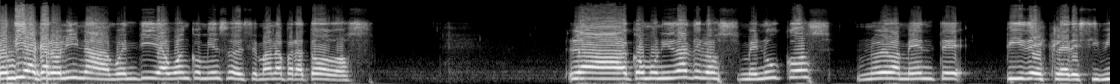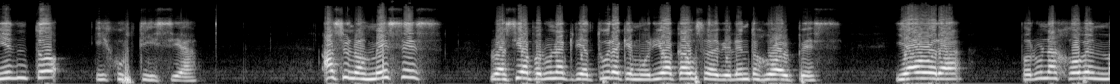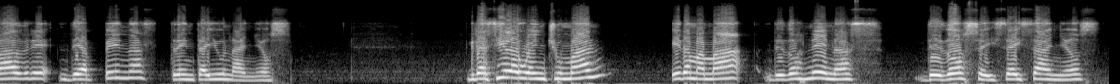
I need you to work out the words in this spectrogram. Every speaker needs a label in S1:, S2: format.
S1: Buen día Carolina, buen día, buen comienzo de semana para todos. La comunidad de los menucos nuevamente pide esclarecimiento y justicia. Hace unos meses lo hacía por una criatura que murió a causa de violentos golpes y ahora por una joven madre de apenas 31 años. Graciela Huenchumán era mamá de dos nenas de 12 y 6 años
